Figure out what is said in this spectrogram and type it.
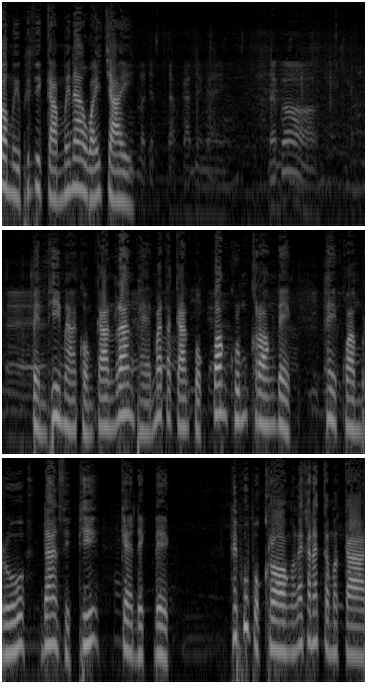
ก็มีพฤติกรรมไม่น่าไว้ใจ เราจะจัดการยังไง แล้วก็อ่อเป็นที่มาของการร่างแผนมาตรการปกป้องคุ้มครองเด็ก ให้ความรู้ด้านสิทธิแก่เด็กๆ ให้ผู้ปกครองและคณะกรรมการ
